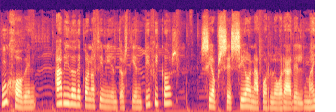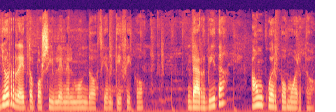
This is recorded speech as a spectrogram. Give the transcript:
un joven ávido de conocimientos científicos, se obsesiona por lograr el mayor reto posible en el mundo científico, dar vida a un cuerpo muerto.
